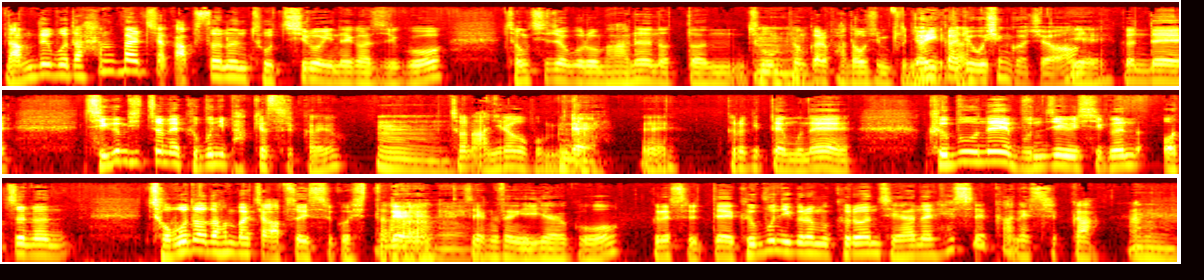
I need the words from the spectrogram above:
남들보다 한 발짝 앞서는 조치로 인해 가지고 정치적으로 많은 어떤 좋은 음. 평가를 받아오신 분입니다. 여기까지 오신 거죠. 예. 그런데 지금 시점에 그분이 바뀌었을까요? 음. 전 아니라고 봅니다. 네. 예. 그렇기 때문에 그분의 문제 의식은 어쩌면 저보다도 한 발짝 앞서 있을 것이다. 네, 네. 항상 얘기하고 그랬을 때 그분이 그러면 그런 제안을 했을까 안 했을까? 음.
